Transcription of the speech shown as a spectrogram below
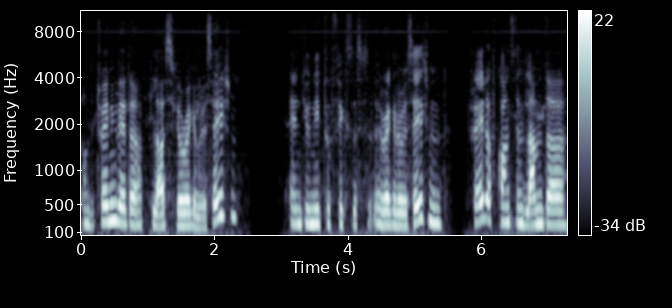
on the training data plus your regularization. And you need to fix this uh, regularization trade-off constant lambda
